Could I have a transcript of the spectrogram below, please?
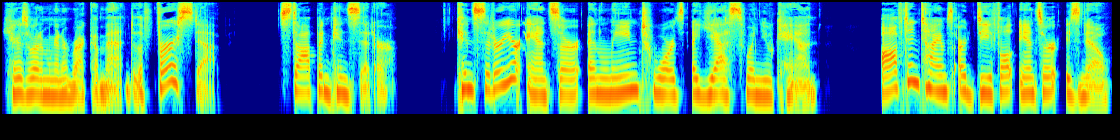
Here's what I'm going to recommend. The first step stop and consider. Consider your answer and lean towards a yes when you can. Oftentimes, our default answer is no.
